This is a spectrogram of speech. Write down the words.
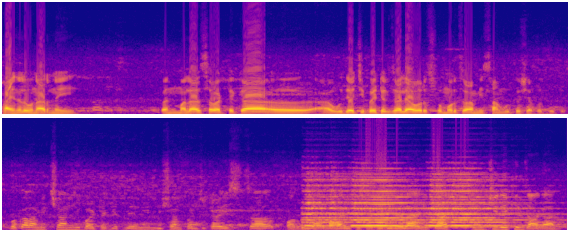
फायनल होणार नाही. पण मला असं वाटतं का उद्याची बैठक झाल्यावर समोरचं आम्ही सांगू तशा पद्धतीने. व काल अमित शहानी बैठक घेतली आणि निशान पंचेचाळीसचा फॉर्म्युला महायुतीसाठी दिलेला आहे आणि त्यात तुमची देखील जागा आहे.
